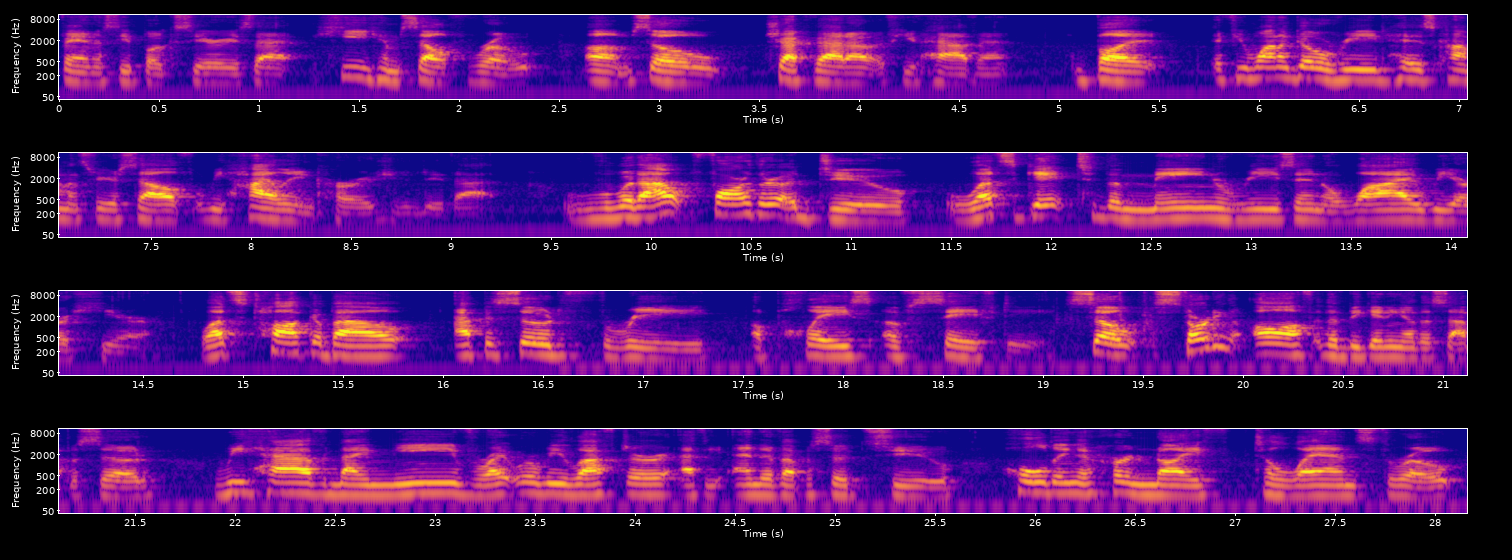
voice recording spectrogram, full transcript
fantasy book series that he himself wrote. Um, so check that out if you haven't. But if you want to go read his comments for yourself, we highly encourage you to do that. Without farther ado, let's get to the main reason why we are here. Let's talk about episode 3 A Place of Safety. So, starting off at the beginning of this episode, we have Nynaeve right where we left her at the end of episode 2, holding her knife to Lan's throat,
